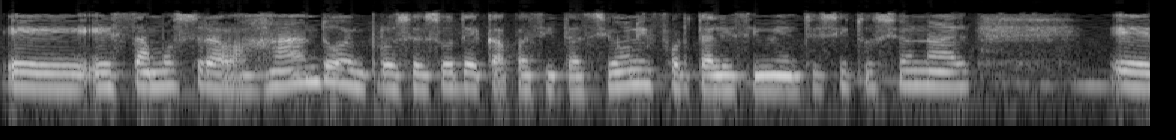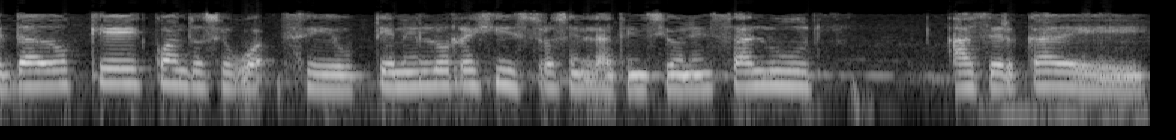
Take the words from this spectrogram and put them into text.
Eh, estamos trabajando en procesos de capacitación y fortalecimiento institucional, dado que cuando se, se obtienen los registros en la atención en salud, acerca de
